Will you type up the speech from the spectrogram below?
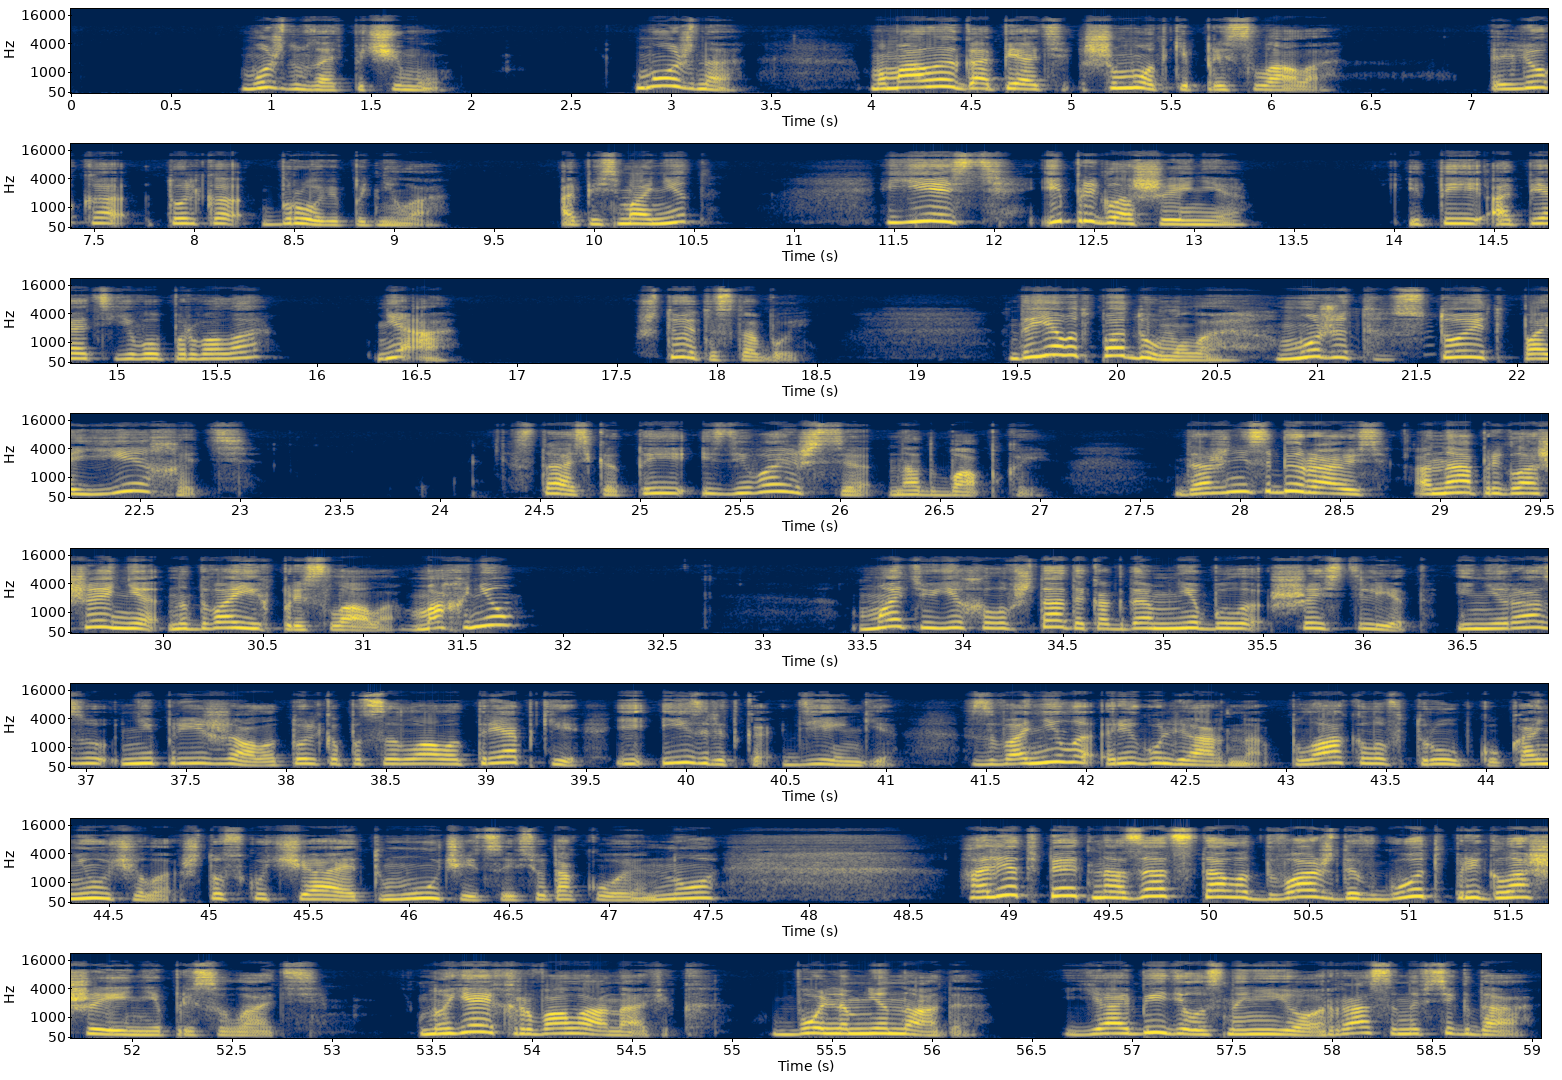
«Можно узнать, почему?» «Можно. Мамалыга опять шмотки прислала». Лёка только брови подняла. «А письма нет?» «Есть, и приглашение». «И ты опять его порвала?» «Не-а». «Что это с тобой?» «Да я вот подумала, может, стоит поехать?» «Стаська, ты издеваешься над бабкой?» «Даже не собираюсь. Она приглашение на двоих прислала. Махнем?» Мать уехала в Штаты, когда мне было шесть лет, и ни разу не приезжала, только посылала тряпки и изредка деньги. Звонила регулярно, плакала в трубку, конючила, что скучает, мучается и все такое, но... А лет пять назад стала дважды в год приглашение присылать. Но я их рвала нафиг. Больно мне надо. Я обиделась на нее раз и навсегда.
